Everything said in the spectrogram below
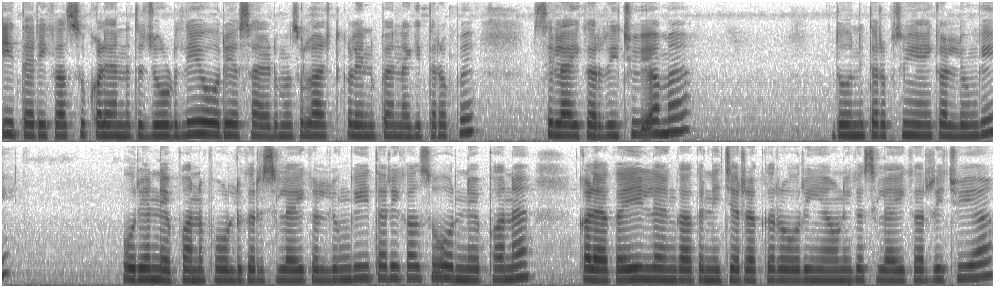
ये तरीका से कड़िया ने तो जोड़ ली और ये साइड में सो लास्ट ने पहना की तरफ़ सिलाई कर रही छू या मैं। दोनों तरफ़ से यही कर लूँगी और यह नेफा ने फोल्ड कर सिलाई कर लूँगी तरीका से और नेफा ने कड़ा का ही लहंगा के नीचे रख कर और यहाँ उन्हीं का सिलाई कर रही छू या?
